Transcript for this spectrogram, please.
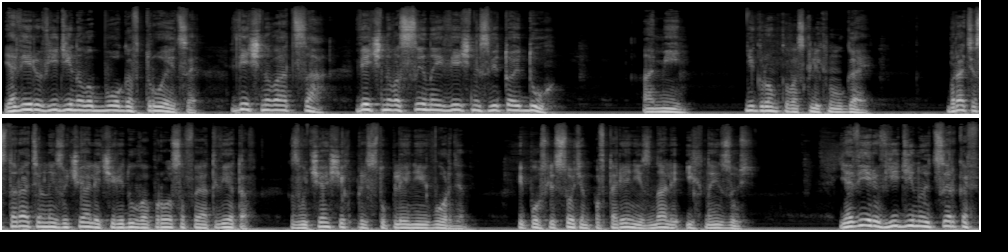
Я верю в единого Бога в Троице, вечного Отца, вечного Сына и вечный Святой Дух». «Аминь», — негромко воскликнул Гай. Братья старательно изучали череду вопросов и ответов, звучащих при вступлении в орден, и после сотен повторений знали их наизусть. Я верю в единую церковь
